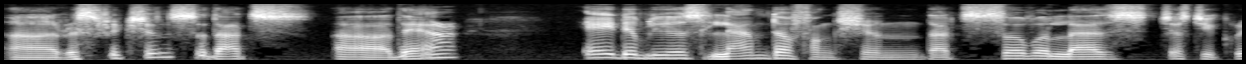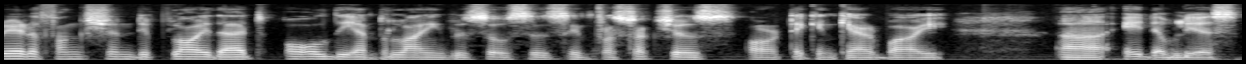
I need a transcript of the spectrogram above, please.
uh, restrictions. So that's uh, there. Aws lambda function that's serverless just you create a function deploy that all the underlying resources infrastructures are taken care by uh, aws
